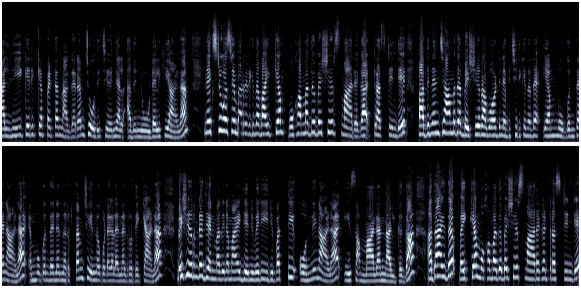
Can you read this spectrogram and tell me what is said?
മലിനീകരിക്കപ്പെട്ട നഗരം ചോദിച്ചു കഴിഞ്ഞാൽ അത് ന്യൂഡൽഹിയാണ്. നെക്സ്റ്റ് ക്വസ്റ്റ്യൻ പറഞ്ഞിരിക്കുന്ന വൈക്കം മുഹമ്മദ് ബഷീർ സ്മാരക ട്രസ്റ്റിന്റെ പതിനഞ്ചാമത് ബഷീർ അവാർഡ് ലഭിച്ചിരിക്കുന്നത് എം മുകുന്ദനാണ്. എം മുകുന്ദന് നൃത്തം ചെയ്യുന്ന കുടകൾ എന്ന കൃതിക്കാണ്. ബഷീറിന്റെ ജന്മദിനമായ ജനുവരി ഇരുപത്തി ഒന്നിനാണ് ഈ സമ്മാനം നൽകുക. അതായത് വൈക്കം മുഹമ്മദ് ബഷീർ സ്മാരക ട്രസ്റ്റിന്റെ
